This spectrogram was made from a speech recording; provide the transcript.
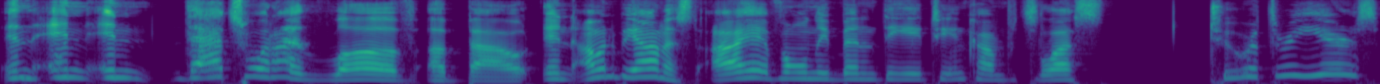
And and and that's what I love about and I'm gonna be honest, I have only been at the ATN conference the last two or three years.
